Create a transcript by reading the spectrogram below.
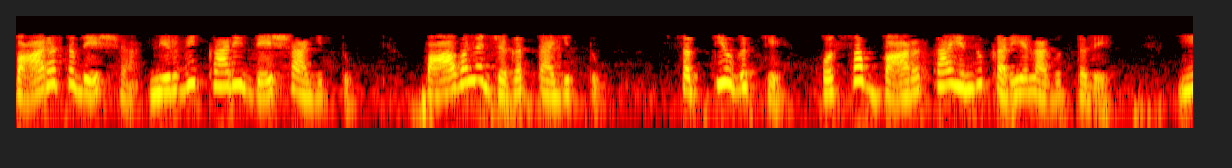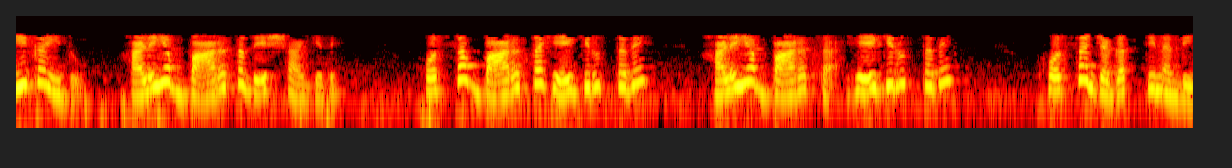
ಭಾರತ ದೇಶ ನಿರ್ವಿಕಾರಿ ದೇಶ ಆಗಿತ್ತು, ಪಾವನ ಜಗತ್ತಾಗಿತ್ತು. ಸತ್ಯುಗಕ್ಕೆ ಹೊಸ ಭಾರತ ಎಂದು ಕರೆಯಲಾಗುತ್ತದೆ. ಈಗ ಇದು ಹಳೆಯ ಭಾರತ ದೇಶ ಆಗಿದೆ. ಹೊಸ ಭಾರತ ಹೇಗಿರುತ್ತದೆ? ಹಳೆಯ ಭಾರತ ಹೇಗಿರುತ್ತದೆ? ಹೊಸ ಜಗತ್ತಿನಲ್ಲಿ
